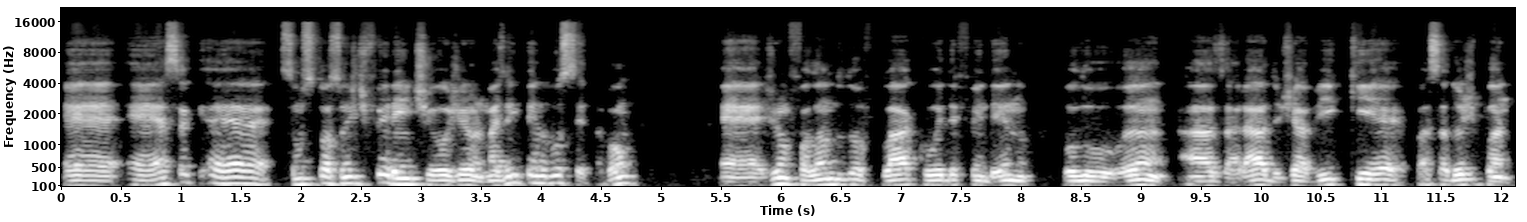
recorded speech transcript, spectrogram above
É, é essa é, são situações diferentes hoje, Jerônimo, mas eu entendo você, tá bom? É, João, falando do Flaco e defendendo o Luan Azarado, já vi que é passador de pano.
